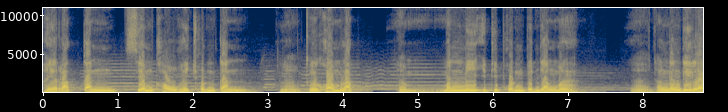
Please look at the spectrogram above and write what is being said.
ให้รักกันเสี่ยมเขาให้ชนกัน คือความรักมันมีอิทธิพลเป็นอย่างมาก ทั้งทั้งที่เรา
